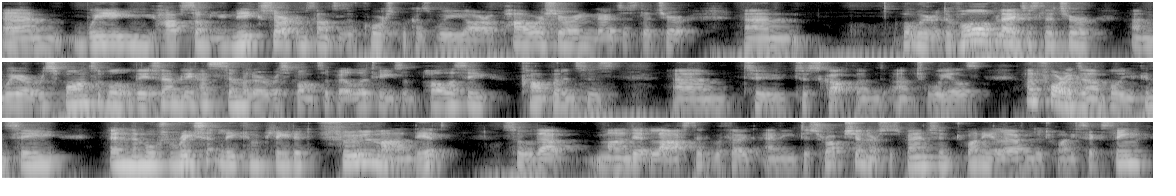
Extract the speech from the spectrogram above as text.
Um, we have some unique circumstances, of course, because we are a power sharing legislature, um, but we're a devolved legislature and we are responsible. The Assembly has similar responsibilities and policy competences um, to, to Scotland and to Wales. And for example, you can see in the most recently completed full mandate, so that mandate lasted without any disruption or suspension 2011 to 2016,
